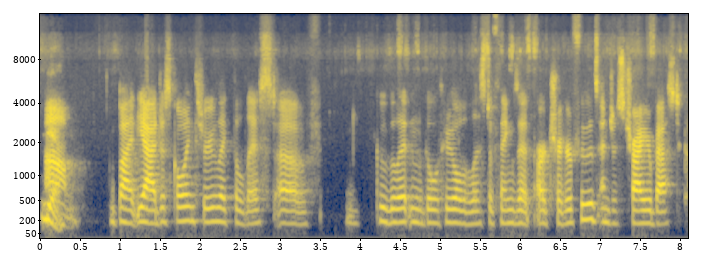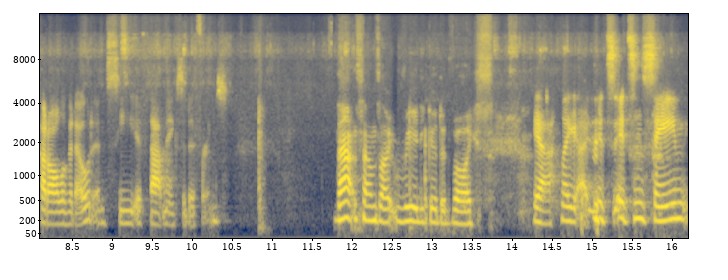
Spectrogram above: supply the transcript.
Yeah. Um, but yeah just going through like the list of google it and go through all the list of things that are trigger foods and just try your best to cut all of it out and see if that makes a difference that sounds like really good advice. Yeah, like it's it's insane.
